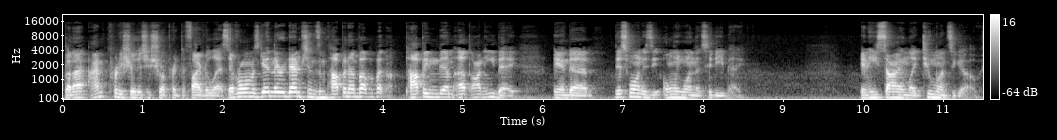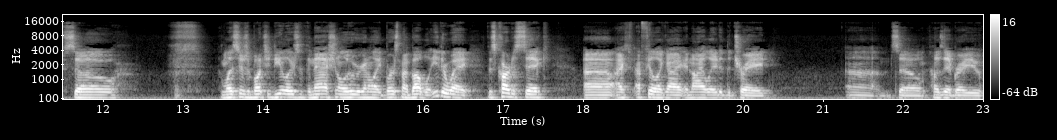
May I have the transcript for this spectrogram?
But I, am pretty sure this is short print to five or less. Everyone was getting their redemptions and popping them up, up popping them up on eBay, and uh, this one is the only one that's hit eBay. And he signed like two months ago. So unless there's a bunch of dealers at the National who are gonna like burst my bubble. Either way, this card is sick. Uh, I, I feel like I annihilated the trade. Um, so Jose Abreu,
